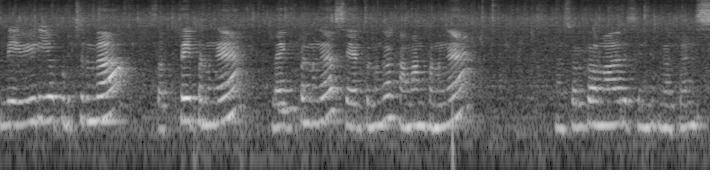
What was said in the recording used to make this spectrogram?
இந்த வீடியோ பிடிச்சிருந்தா சப்ஸ்கிரைப் பண்ணுங்கள் லைக் பண்ணுங்கள் ஷேர் பண்ணுங்கள் கமெண்ட் பண்ணுங்கள் நான் சொல்கிற மாதிரி செஞ்சுருங்க ஃப்ரெண்ட்ஸ்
